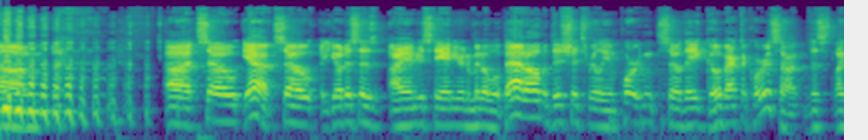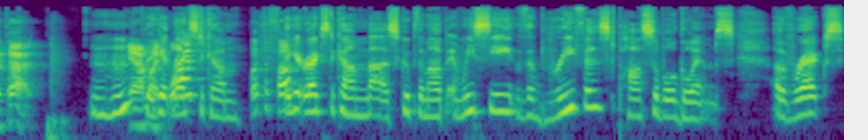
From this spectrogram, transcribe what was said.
Um, uh, so yeah, so Yoda says, "I understand you're in the middle of a battle, but this shit's really important." So they go back to Coruscant, just like that. Mm-hmm. And I'm They like, get "What? Rex to come. What the fuck?" They get Rex to come uh, scoop them up, and we see the briefest possible glimpse of Rex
